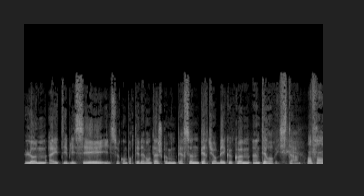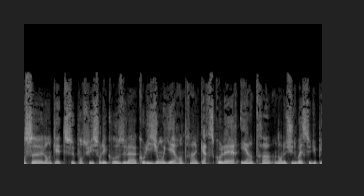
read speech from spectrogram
L'homme a été blessé. Il se comportait davantage comme une personne perturbée que comme un terroriste. En France, l'enquête se poursuit sur les causes de la collision hier entre un car scolaire et un train dans le sud-ouest du pays.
